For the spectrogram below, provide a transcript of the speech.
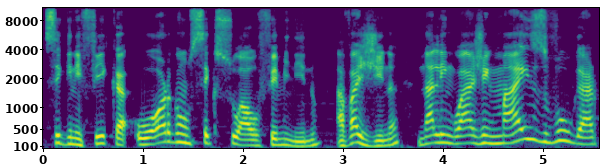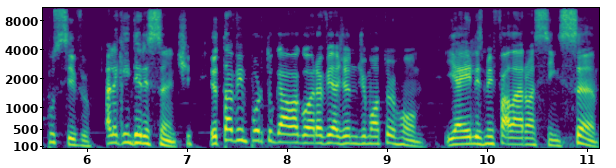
significa o órgão sexual feminino, a vagina, na linguagem mais vulgar possível. Olha que interessante. Eu tava em Portugal agora viajando de motorhome. E aí eles me falaram assim: Sam,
